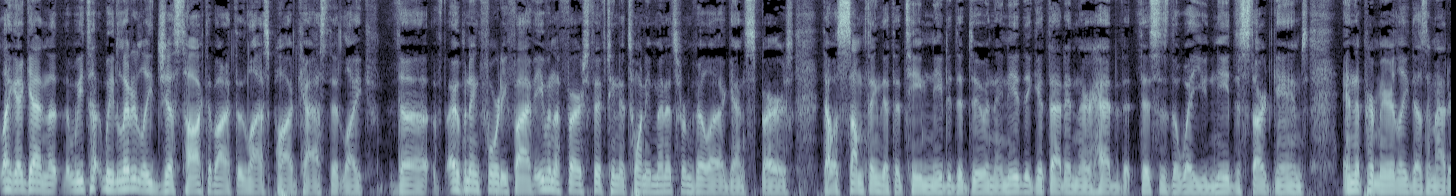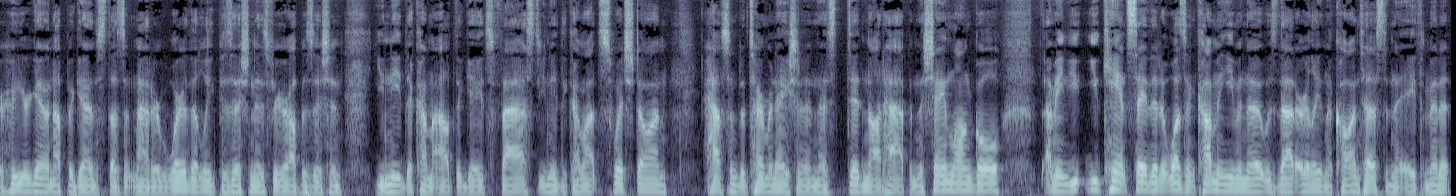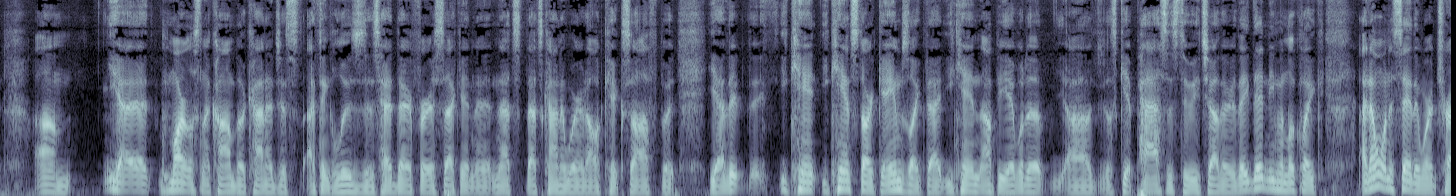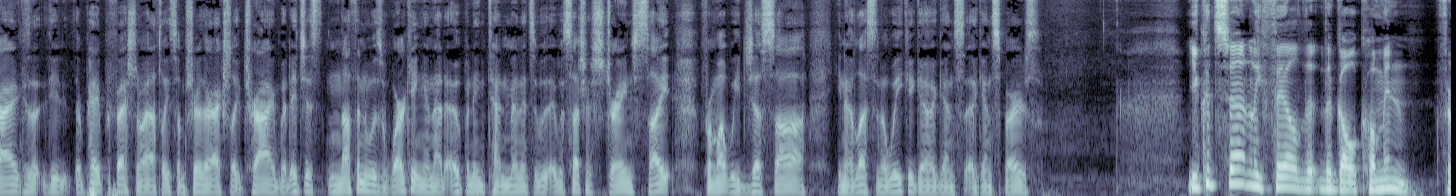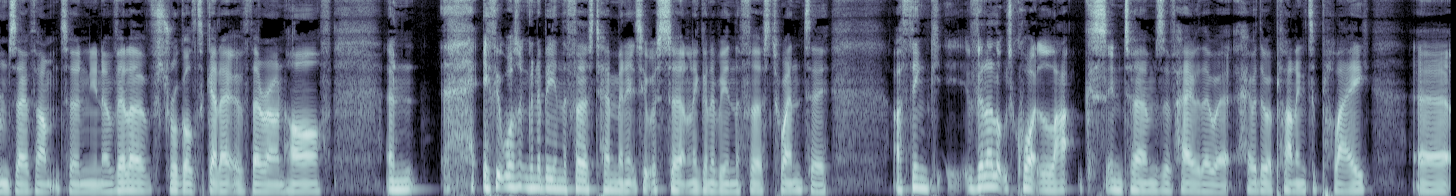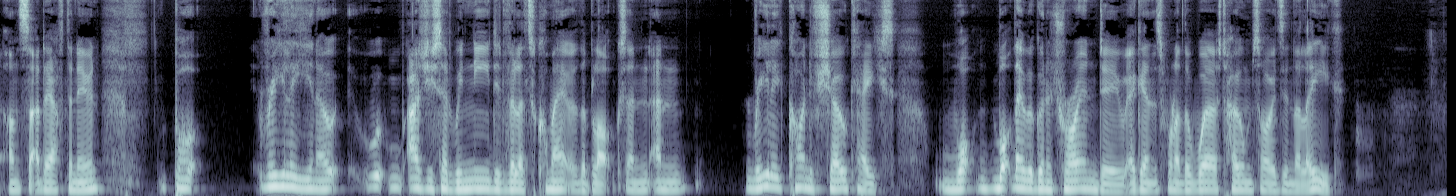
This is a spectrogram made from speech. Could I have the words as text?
like again we t- we literally just talked about it the last podcast that like the opening 45 even the first 15 to 20 minutes from Villa against Spurs that was something that the team needed to do and they needed to get that in their head that this is the way you need to start games. In the Premier League doesn't matter who you're going up against doesn't matter where the league position is for your opposition you need to come out the gates fast you need to come out switched on have some determination and this did not happen. The Shane Long goal I mean you, you can't say that it wasn't coming even though it was that early in the contest in the eighth minute. Um, yeah, Marvelous Nakamba kind of just I think loses his head there for a second, and that's that's kind of where it all kicks off. But yeah, you can't you can't start games like that. You can't not be able to uh, just get passes to each other. They didn't even look like I don't want to say they weren't trying because they're paid professional athletes. I'm sure they're actually trying, but it just nothing was working in that opening ten minutes. It was, it was such a strange sight from what we just saw, you know, less than a week ago against against Spurs. You could certainly feel that the goal coming from Southampton. You know, Villa have struggled to get out of their own half, and if it wasn't going to be in the first ten minutes, it was certainly going to be in the first twenty. I think Villa looked quite lax in terms of how they were how they were planning to play uh, on Saturday afternoon, but really, you know, as you said, we needed Villa to come out of the blocks and and really kind of showcase what what they were going to try and do against one of the worst home sides in the league.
